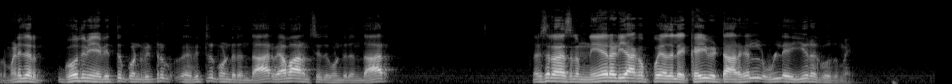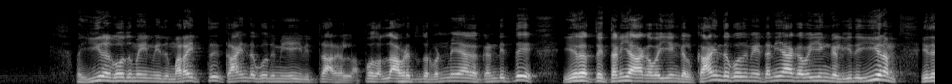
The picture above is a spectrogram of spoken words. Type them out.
ஒரு மனிதர் கோதுமையை விற்று கொண்டு விற்று விற்று கொண்டிருந்தார் வியாபாரம் செய்து கொண்டிருந்தார் நபி நேரடியாக போய் அதில் கைவிட்டார்கள் உள்ளே ஈர கோதுமை இப்போ ஈர கோதுமையின் மீது மறைத்து காய்ந்த கோதுமையை விற்றார்கள். அப்போது அல்லாஹுடைய தூதர் வன்மையாக கண்டித்து ஈரத்தை தனியாக வையுங்கள் காய்ந்த கோதுமையை தனியாக வையுங்கள் இது ஈரம் இது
